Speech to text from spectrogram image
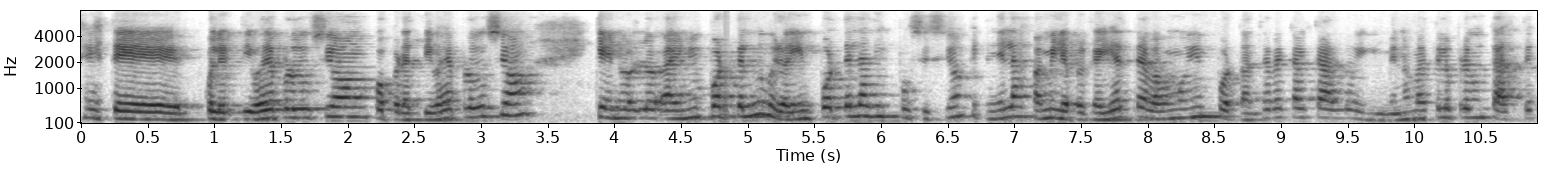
este, colectivos de producción, cooperativas de producción que no, ahí no importa el número, ahí importa la disposición que tiene la familia, porque ahí el trabajo muy importante recalcarlo, y menos mal que lo preguntaste,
